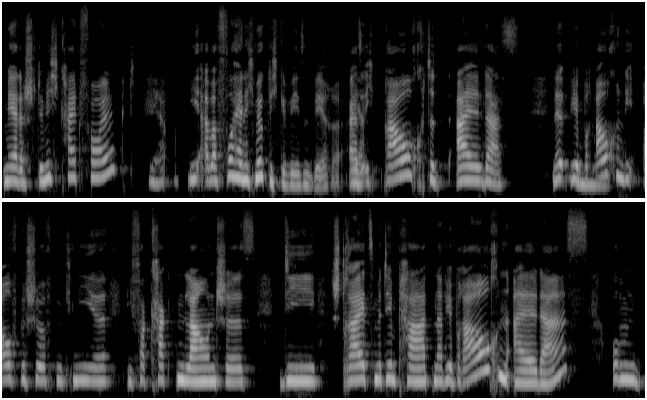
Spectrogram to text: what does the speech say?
mehr der Stimmigkeit folgt, ja. die aber vorher nicht möglich gewesen wäre. Also ja. ich brauchte all das. Ne, wir mhm. brauchen die aufgeschürften Knie, die verkackten Lounges, die Streits mit dem Partner. Wir brauchen all das, um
